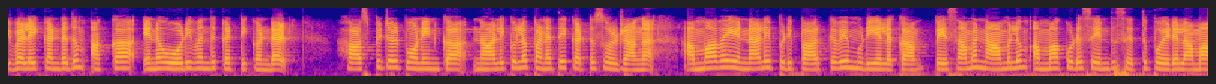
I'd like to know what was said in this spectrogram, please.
இவளை கண்டதும் அக்கா என ஓடி வந்து கட்டிக்கொண்டாள் ஹாஸ்பிட்டல் போனேன்க்கா. நாளைக்குள்ள பணத்தை கட்ட சொல்கிறாங்க அம்மாவை என்னால் இப்படி பார்க்கவே முடியலக்கா. பேசாமல் நாமளும் அம்மா கூட சேர்ந்து செத்து போயிடலாமா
